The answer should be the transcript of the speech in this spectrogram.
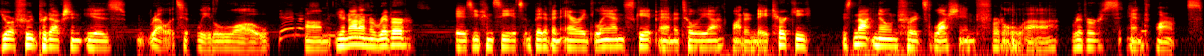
your food production is relatively low. Um, you're not on a river. As you can see, it's a bit of an arid landscape. Anatolia, modern day Turkey, is not known for its lush and fertile uh, rivers and farms,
